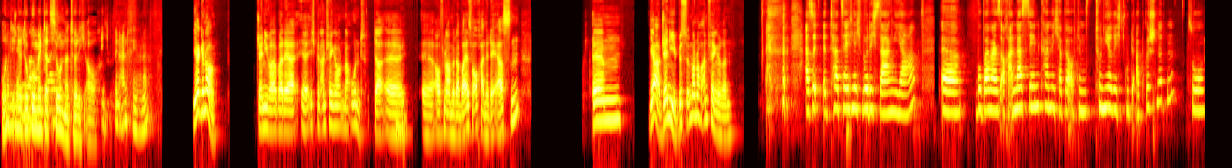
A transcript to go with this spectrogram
Und, und in Jenny der Dokumentation natürlich auch. Ich bin Anfänger, ne? Ja, genau. Jenny war bei der äh, Ich bin Anfänger und na und da, äh, mhm. äh, Aufnahme dabei. Es war auch eine der ersten. Ähm, ja, Jenny, bist du immer noch Anfängerin? Also äh, tatsächlich würde ich sagen, ja. Äh, wobei man es auch anders sehen kann. Ich habe ja auf dem Turnier recht gut abgeschnitten. So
